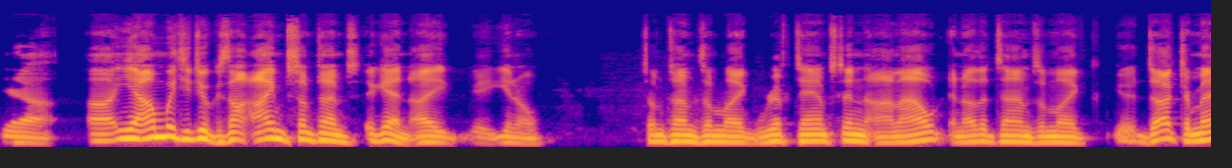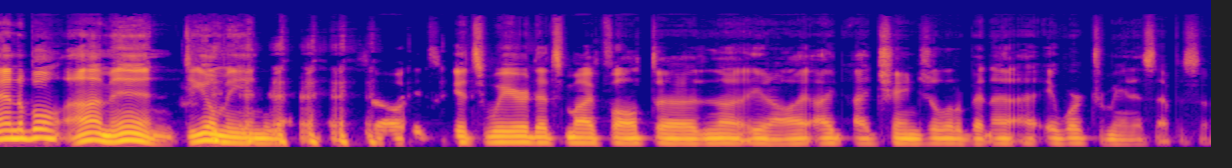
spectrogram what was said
Yeah, uh, yeah, I'm with you too because I'm sometimes again I you know sometimes I'm like Riff Hampton, I'm out, and other times I'm like Doctor Mandible, I'm in, deal me in. so it's it's weird. That's my fault. Uh, you know, I I, I changed a little bit. And I, it worked for me in this episode.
